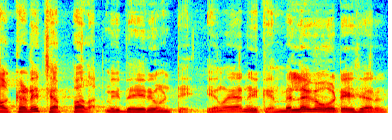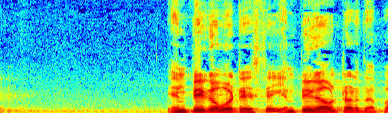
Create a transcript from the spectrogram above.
అక్కడే చెప్పాలా మీకు ధైర్యం ఉంటే. ఏమయ్యా నీకు ఎమ్మెల్యేగా ఓటేశారు. ఎంపీగా ఓటేస్తే ఎంపీగా ఉంటాడు తప్ప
